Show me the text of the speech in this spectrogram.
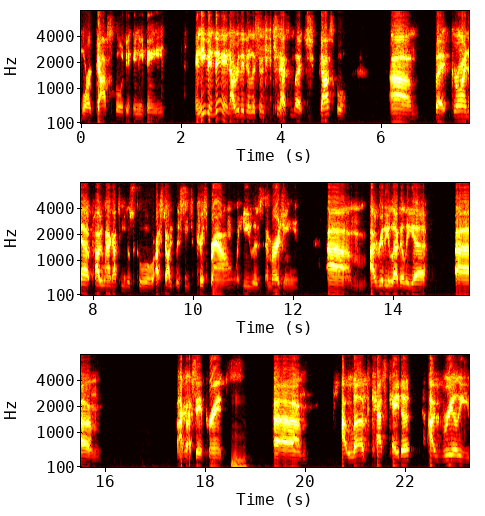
more gospel than anything. And even then, I really didn't listen to as much gospel. Um, but growing up, probably when I got to middle school, I started listening to Chris Brown when he was emerging. Um, I really loved Aaliyah. Um, like I said, Prince. Mm. Um, I loved Cascada. I really,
